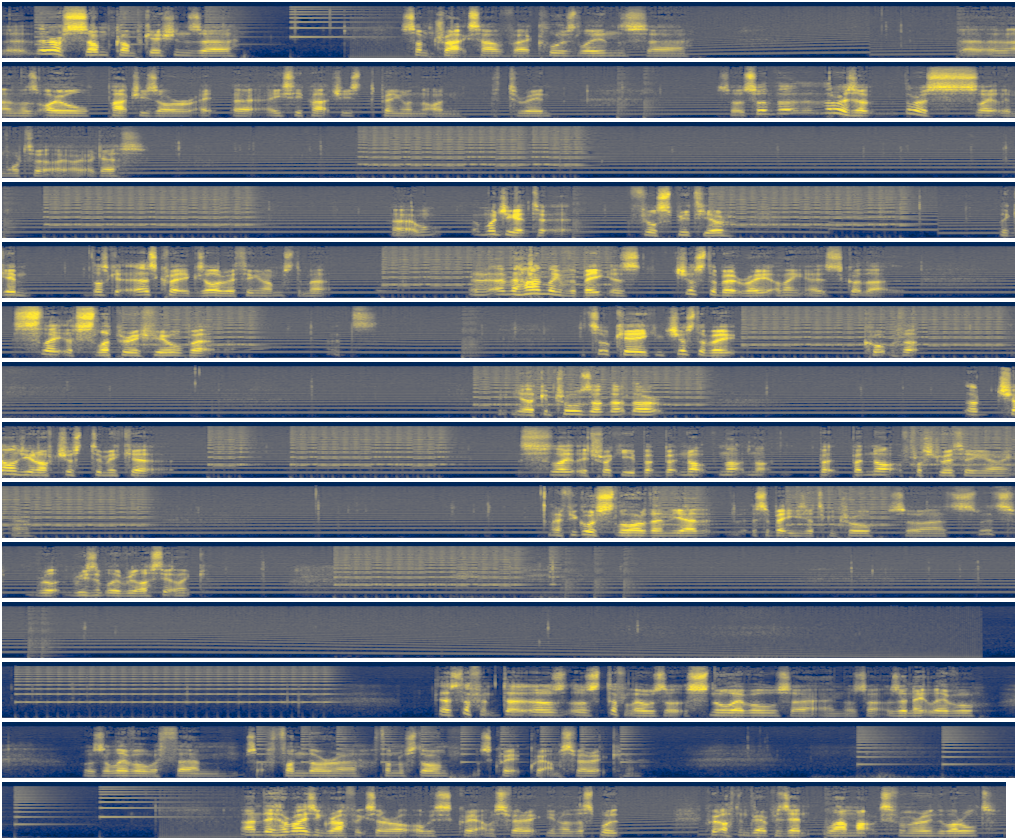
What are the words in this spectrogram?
there are some complications. Uh, some tracks have closed lanes, and there's oil patches or icy patches depending on on the terrain. So so there is a there is slightly more to it, I, I guess. Uh, once you get to uh, full speed here, the game does get is quite exhilarating, I must admit. And, and, the handling of the bike is just about right. I think it's got that slightly slippery feel, but it's it's okay. You can just about cope with it. Yeah, the controls are they're, they're challenging enough just to make it slightly tricky, but but not not not but but not frustrating. I think. And if you go slower, then yeah, it's a bit easier to control. So uh, it's it's re reasonably realistic, I think. There's different. There's, there's different levels. There's snow levels, uh, and there's a, there's a night level. There's a level with um, sort of thunder, uh, thunderstorm. It's quite quite atmospheric. And the horizon graphics are always quite atmospheric, you know, they're supposed quite often represent landmarks from around the world.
